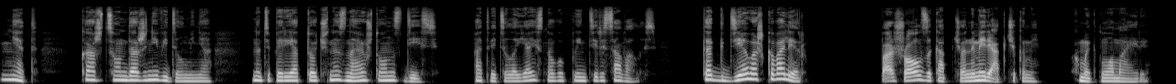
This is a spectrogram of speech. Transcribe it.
Нет, кажется, он даже не видел меня, но теперь я точно знаю, что он здесь, ответила я и снова поинтересовалась. Так где ваш кавалер? Пошел за копчеными рябчиками, хмыкнула Майри.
